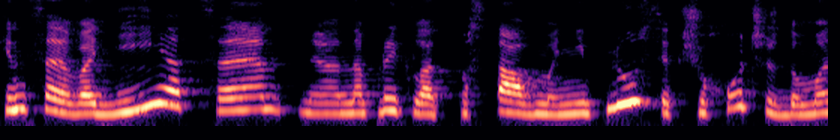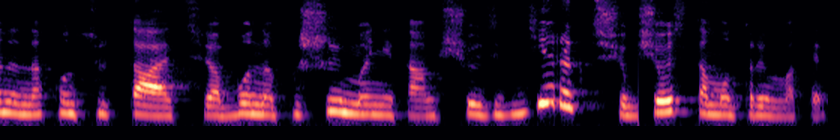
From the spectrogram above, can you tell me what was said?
кінцева дія це, е, наприклад, постав мені плюс, якщо хочеш до мене на консультацію, або напиши мені там щось в Дірект, щоб щось там отримати.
